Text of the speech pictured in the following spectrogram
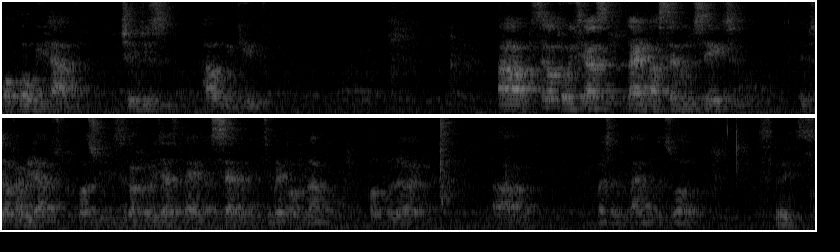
of what we have changes how we give. 2 Corinthians 9 verse 7 says, if someone can read that to 2 Corinthians 9 verse 7, it's a very popular popular um, verse of the Bible as well. Says,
